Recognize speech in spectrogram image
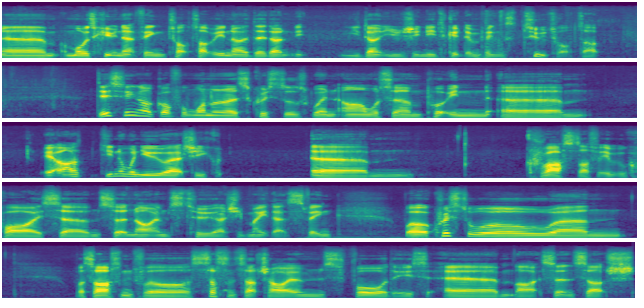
Um, I'm always keeping that thing topped up. You know, they don't. You don't usually need to keep them things too topped up. This thing I got from one of those crystals when I was um, putting um, It, uh, do you know when you actually um, craft stuff, it requires um, certain items to actually make that thing? Well, Crystal um, was asking for such and such items for this, um, like certain such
